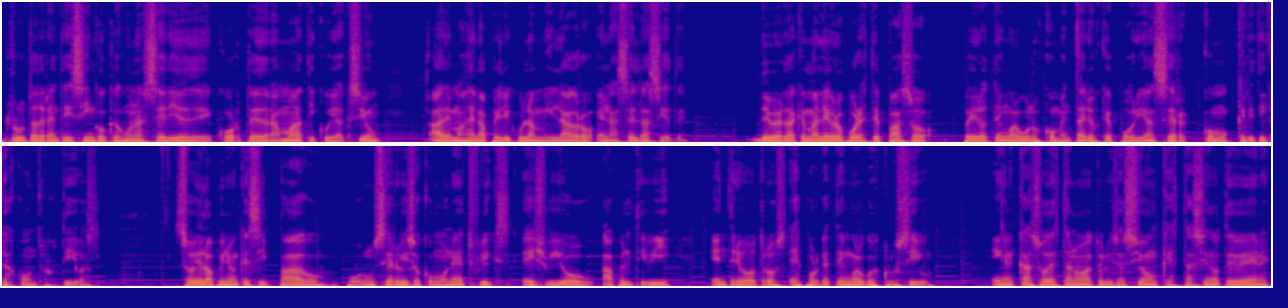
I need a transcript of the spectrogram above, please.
Ruta 35 que es una serie de corte dramático y acción, además de la película Milagro en la celda 7. De verdad que me alegro por este paso, pero tengo algunos comentarios que podrían ser como críticas constructivas. Soy de la opinión que si pago por un servicio como Netflix, HBO, Apple TV, entre otros, es porque tengo algo exclusivo en el caso de esta nueva actualización que está haciendo TVN,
